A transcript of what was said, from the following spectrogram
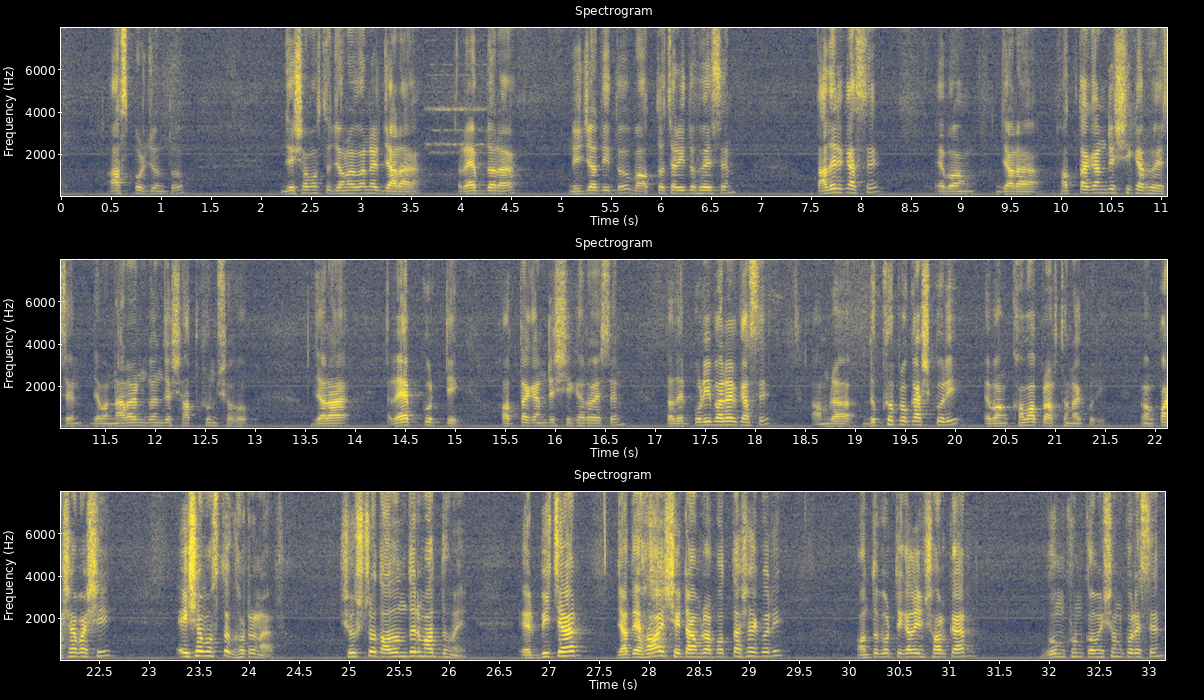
আজ পর্যন্ত যে সমস্ত জনগণের যারা র্যাব দ্বারা নির্যাতিত বা অত্যাচারিত হয়েছেন, তাদের কাছে এবং যারা হত্যাকাণ্ডের শিকার হয়েছেন, যেমন নারায়ণগঞ্জের সাত খুন সহ, যারা র্যাব কর্তৃক হত্যাকাণ্ডের শিকার হয়েছেন, তাদের পরিবারের কাছে আমরা দুঃখ প্রকাশ করি এবং ক্ষমা প্রার্থনা করি। এবং পাশাপাশি এই সমস্ত ঘটনার সুষ্ঠু তদন্তের মাধ্যমে এর বিচার যাতে হয় সেটা আমরা প্রত্যাশা করি। অন্তর্বর্তীকালীন সরকার গুম খুন কমিশন করেছেন।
